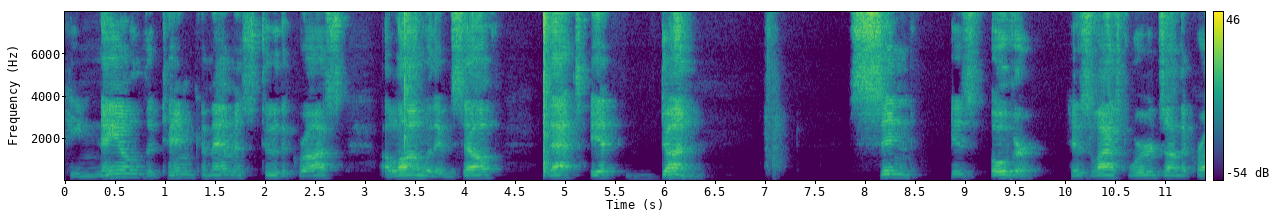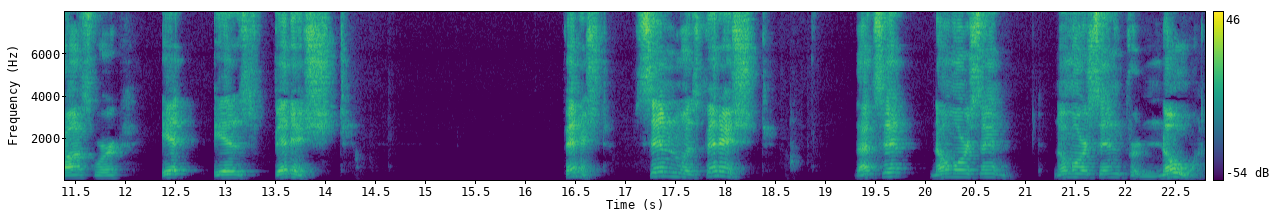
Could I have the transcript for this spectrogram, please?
He nailed the Ten Commandments to the cross along with himself. That's it, done. Sin is over. His last words on the cross were, It is finished. Finished. Sin was finished. That's it. No more sin. No more sin for no one.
